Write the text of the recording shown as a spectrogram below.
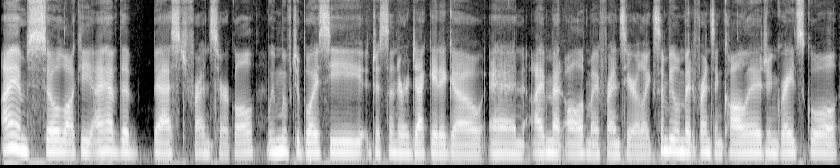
I am so lucky. I have the best friend circle. We moved to Boise just under a decade ago, and I met all of my friends here. Like some people met friends in college and grade school.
